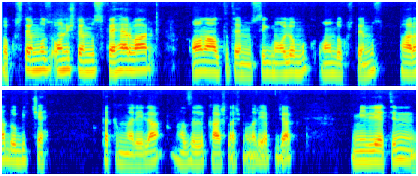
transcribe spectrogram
9 Temmuz, 13 Temmuz Feher var. 16 Temmuz Sigma Olomouc, 19 Temmuz Paradobice takımlarıyla hazırlık karşılaşmaları yapacak. Milliyet'in e,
